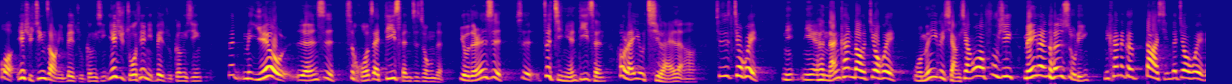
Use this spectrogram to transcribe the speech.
或也许今早你被主更新，也许昨天你被主更新，那也有人是是活在低层之中的，有的人是是这几年低层，后来又起来了啊。其实教会。你你很难看到教会，我们一个想象哇，复兴每一个人都很属灵。你看那个大型的教会，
